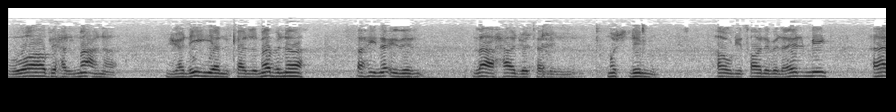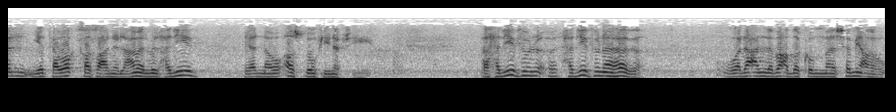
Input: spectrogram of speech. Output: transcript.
واضح المعنى جليا كالمبنى فحينئذ لا حاجة للمسلم أو لطالب العلم أن يتوقف عن العمل بالحديث لأنه أصل في نفسه. حديث حديثنا هذا ولعل بعضكم ما سمعه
